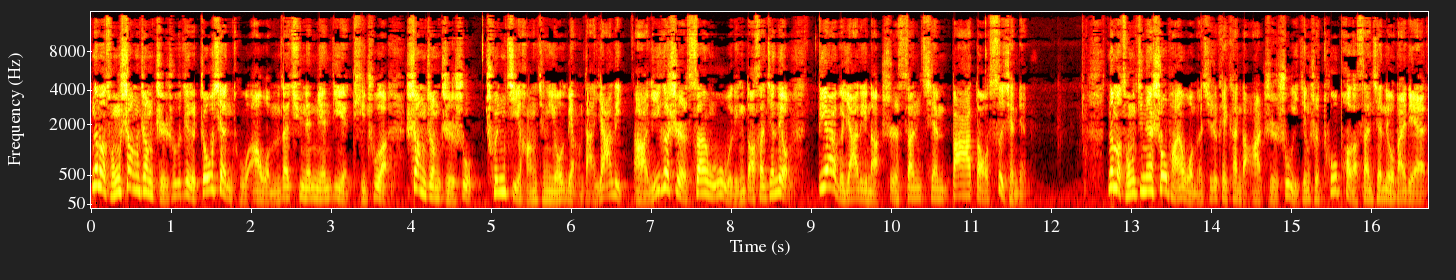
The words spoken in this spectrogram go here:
那么从上证指数的这个周线图啊，我们在去年年底也提出了上证指数春季行情有两大压力啊，一个是三五五零到三千六，第二个压力呢。是三千八到四千点。那么从今天收盘，我们其实可以看到啊，指数已经是突破了三千六百点，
